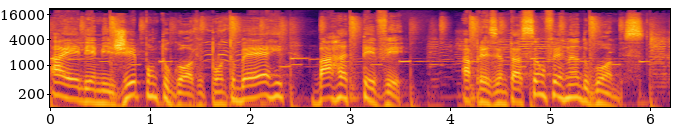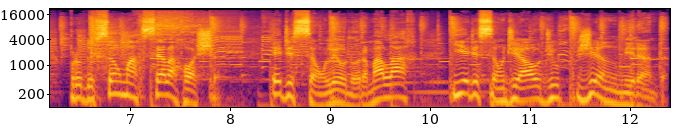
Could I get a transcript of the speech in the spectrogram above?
almg.gov.br/tv. Apresentação Fernando Gomes. Produção Marcela Rocha. Edição Leonora Malar e edição de áudio Jean Miranda.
